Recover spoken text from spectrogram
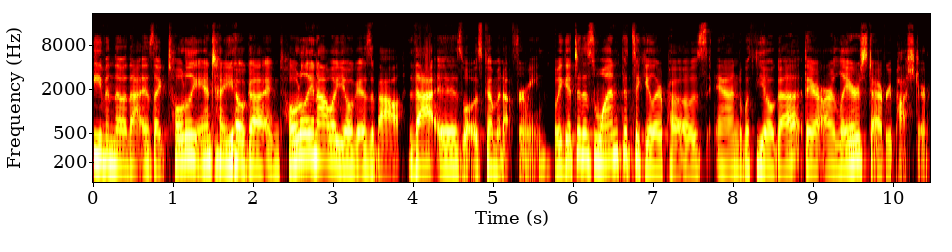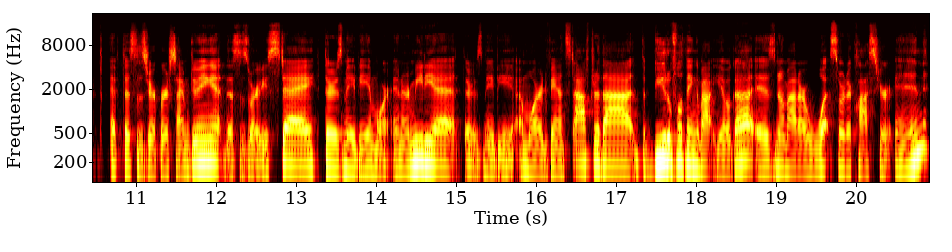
Even though that is like totally anti yoga and totally not what yoga is about, that is what was coming up for me. We get to this one particular pose, and with yoga, there are layers to every posture. If this is your first time doing it, this is where you stay. There's maybe a more intermediate, there's maybe a more advanced after that. The beautiful thing about yoga is no matter what sort of class you're in,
